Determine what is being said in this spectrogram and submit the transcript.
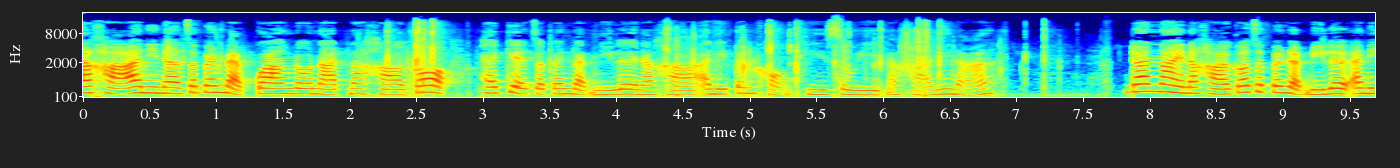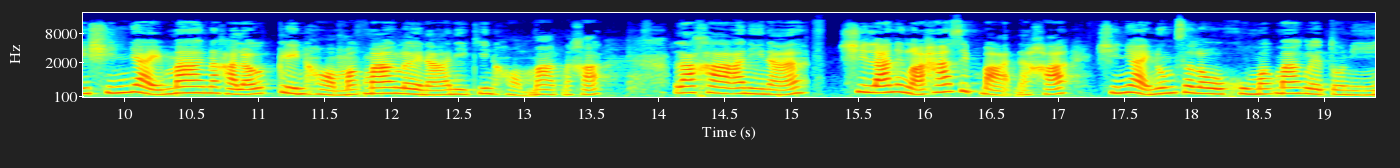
นะคะ อันนี้นะจะเป็นแบบกวางโดนัทนะคะ ก็แพ็กเกจจะเป็นแบบนี้เลยนะคะ อันนี้เป็นของ P Sweet นะคะนี่นะ ด้านในนะคะก็จะเป็นแบบนี้เลย อันนี้ชิ้นใหญ่มากนะคะ แล้วก็กลิ่นหอมมากๆเลยนะ อันนี้กลิ่นหอมมากนะคะ ราคาอันนี้นะ ชิ้นละ 150 บาทนะคะ ชิ้นใหญ่นุ่มสโลคุ้มมากๆเลยตัวนี้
